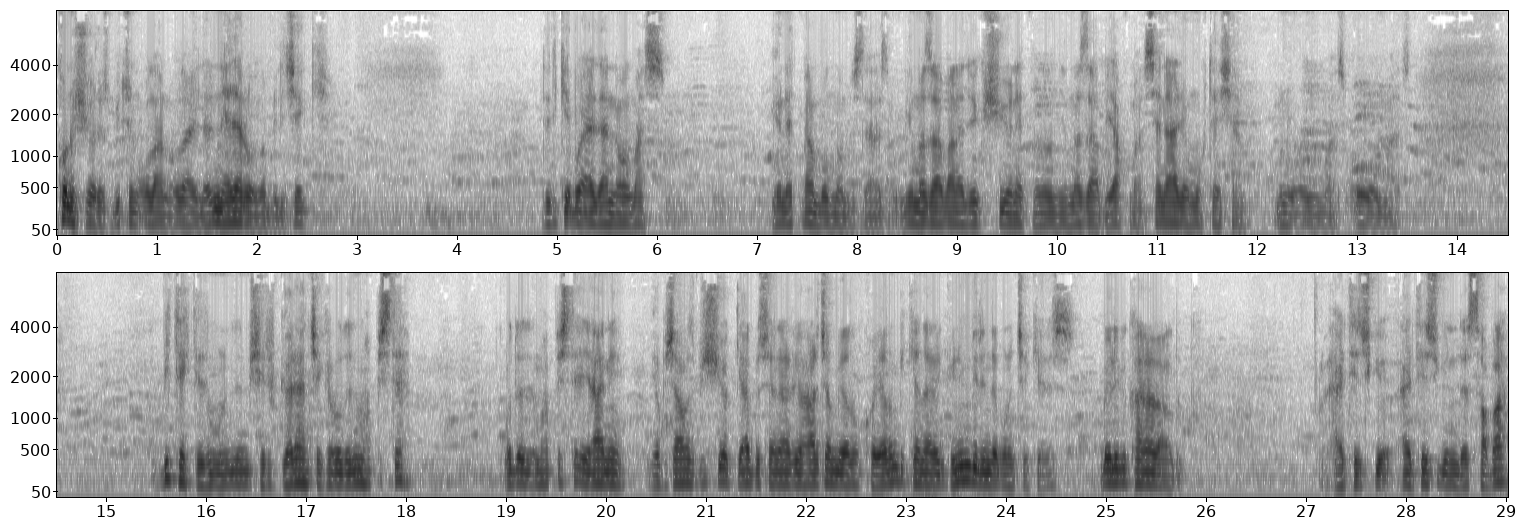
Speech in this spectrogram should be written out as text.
Konuşuyoruz bütün olan olayları neler olabilecek. Dedi ki bu Erden'le olmaz. Yönetmen bulmamız lazım. Yılmaz abi bana diyor ki şu yönetmen olun. Yılmaz abi yapma. Senaryo muhteşem. Bunu olmaz. O olmaz. Bir tek dedim bunu dedim Şerif Gören çeker. O dedim hapiste. O da dedim hapiste yani yapacağımız bir şey yok. Gel bu senaryoyu harcamayalım koyalım bir kenara. Günün birinde bunu çekeriz. Böyle bir karar aldık. Ertesi, gün, ertesi günde sabah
